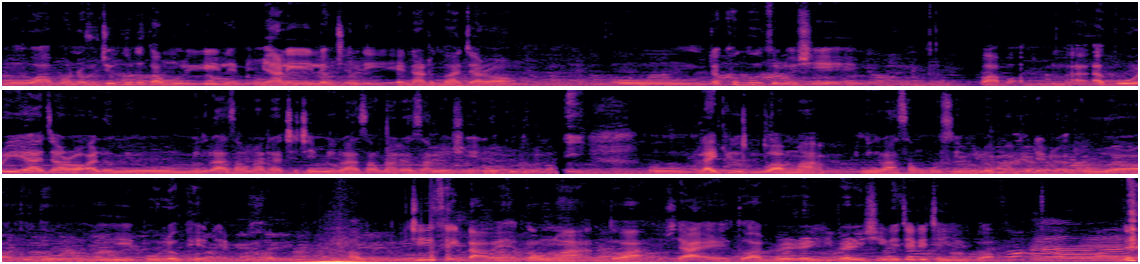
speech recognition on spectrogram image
ဟိုဟာပေါ့နော်ကြိုကုသကောင်းမှုလေးတွေလည်းများများလေးလုပ်ချင်သေးတယ်နောက်တစ်ခါကျတော့ဟိုတစ်ခုခုဆိုလို့ရှိရင် ဟပါပေါ့အကိုတွေကကြတော့အဲ့လိုမျိုးမင်္ဂလာဆောင်တာထက်ချက်ချင်းမင်္ဂလာဆောင်တာထက်ဆိုလို့ရှိရင်လို့ကုသိုလ်ပေါ့ဒီဟိုလိုက်ပြုတ်ပြီးသွားမှမင်္ဂလာဆောင်ဖို့စီကိုလုပ်မှဖြစ်တဲ့အတွက်အခုတော့ကုသိုလ်ကြီးပို့လုပ်ဖြစ်နေပါဟုတ်ဟုတ်ကြီးစိတ်ပါပဲအကုန်လုံးကသူကရရဲသူက very very ရှိနေကြတဲ့ချိန်ကြီးပေါ့အာကောင်းပါတယ်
